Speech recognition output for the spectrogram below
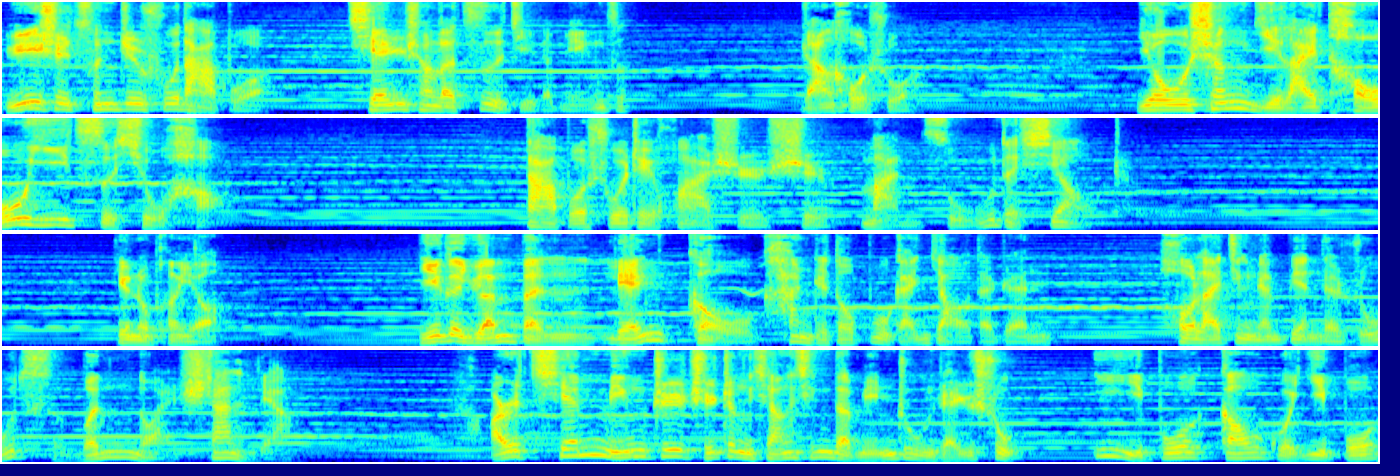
于是村支书大伯签上了自己的名字，然后说：“有生以来头一次修好。”大伯说这话时是满足的笑着。听众朋友，一个原本连狗看着都不敢咬的人。后来竟然变得如此温暖善良，而签名支持郑祥兴的民众人数一波高过一波，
